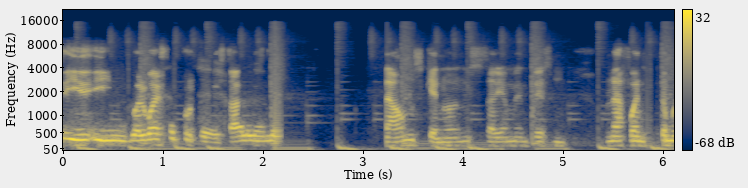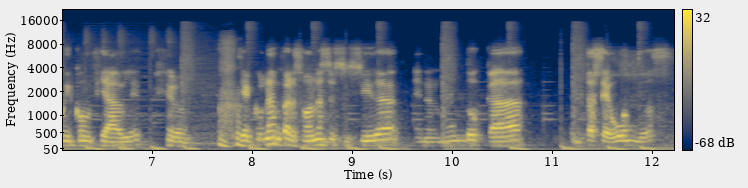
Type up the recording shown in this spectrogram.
Y, vuelvo a esto porque estaba leyendo que no necesariamente es una fuente muy confiable, pero si que una persona se suicida en el mundo cada 30 segundos,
